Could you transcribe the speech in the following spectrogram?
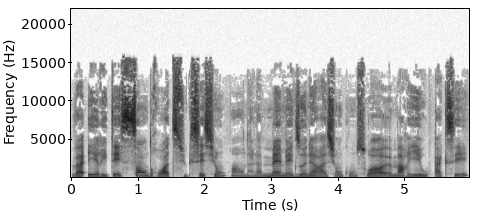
va hériter sans droit de succession. Hein. on a la même exonération qu'on soit euh, marié ou paxé.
